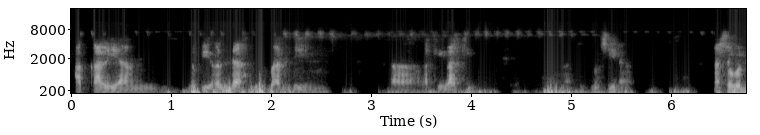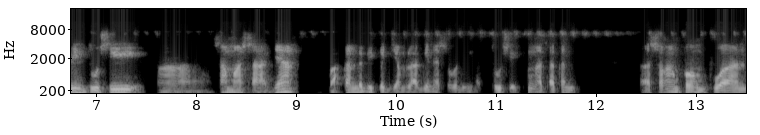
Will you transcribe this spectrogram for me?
akal yang lebih rendah dibanding eh, laki-laki. Uh, Nasruddin Tusi uh, sama saja, bahkan lebih kejam lagi Nasruddin Tusi mengatakan uh, seorang perempuan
